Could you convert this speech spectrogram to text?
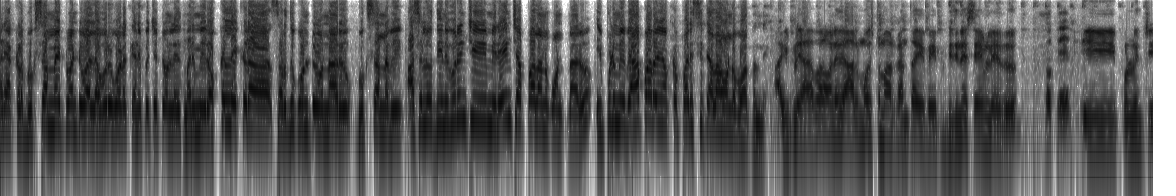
మరి అక్కడ బుక్స్ అమ్మేటువంటి వాళ్ళు ఎవరు కూడా కనిపించడం లేదు. మరి మీరు ఒక్కళ్ళు ఇక్కడ సర్దుకుంటూ ఉన్నారు బుక్స్ అన్నవి. అసలు దీని గురించి మీరేం చెప్పాలనుకుంటున్నారు? ఇప్పుడు మీ వ్యాపారం యొక్క పరిస్థితి ఎలా ఉండబోతుంది? ఇప్పుడు వ్యాపారం అనేది ఆల్మోస్ట్ మాకంతా బిజినెస్ ఏం లేదు. ఓకే. ఈ ఇప్పుడు నుంచి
